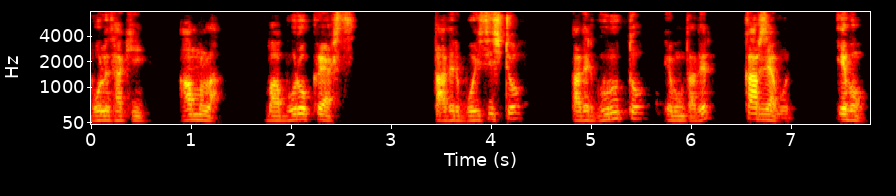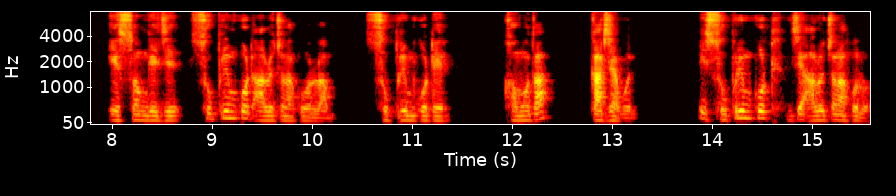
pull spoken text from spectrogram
বলে থাকি আমলা বা ব্যুরোক্র্যাটস, তাদের বৈশিষ্ট্য, তাদের গুরুত্ব এবং তাদের কার্যাবলী। এবং এর সঙ্গে যে সুপ্রিম কোর্ট আলোচনা করলাম, সুপ্রিম কোর্টের ক্ষমতা কার্যাবলী এই সুপ্রিম কোর্ট যে আলোচনা হলো,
